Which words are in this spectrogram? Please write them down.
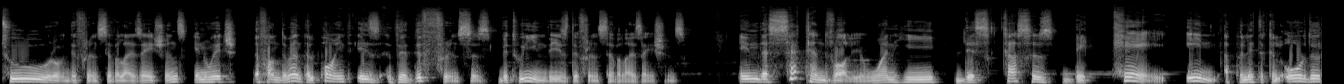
tour of different civilizations, in which the fundamental point is the differences between these different civilizations. In the second volume, when he discusses decay in a political order,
